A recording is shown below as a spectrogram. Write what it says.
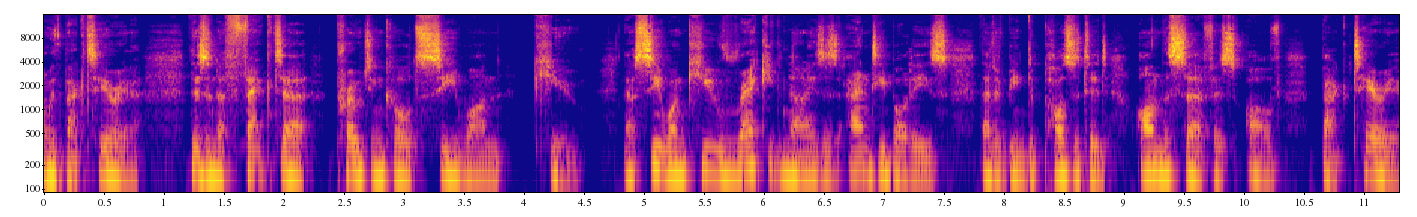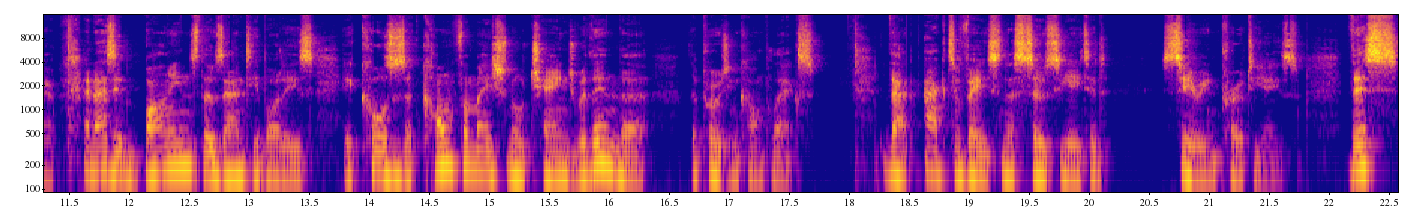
with bacteria. There's an effector protein called C1q. Now, C1q recognizes antibodies that have been deposited on the surface of bacteria. And as it binds those antibodies, it causes a conformational change within the, the protein complex that activates an associated serine protease. This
